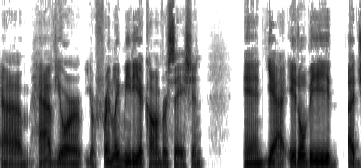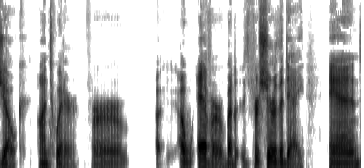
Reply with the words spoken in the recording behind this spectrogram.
Um, have your your friendly media conversation. And yeah, it'll be a joke on Twitter for uh, ever, but for sure the day. And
